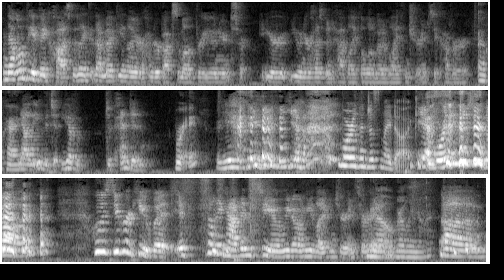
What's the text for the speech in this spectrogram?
And that won't be a big cost, but like that might be another hundred bucks a month for you and your your you and your husband to have like a little bit of life insurance to cover. Okay. Now that you have a, you have a dependent, Right. yeah, yeah, More than just my dog. yeah, Yes. more than just your dog, who's super cute. But if something happens to you, we don't need life insurance for him. No, probably not. Um,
